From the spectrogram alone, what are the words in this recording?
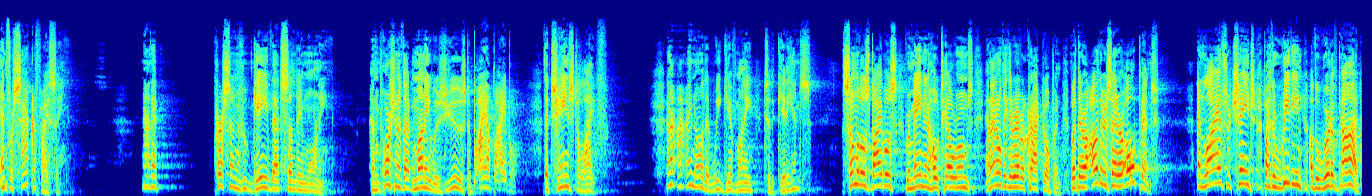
and for sacrificing. Now, that person who gave that Sunday morning, and a portion of that money was used to buy a Bible that changed a life. I, know that we give money to the Gideons. Some of those Bibles remain in hotel rooms, and I don't think they're ever cracked open. But there are others that are opened, and lives are changed by the reading of the Word of God.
